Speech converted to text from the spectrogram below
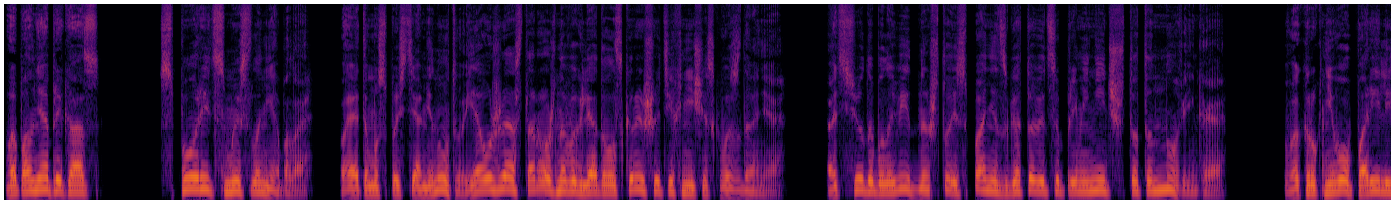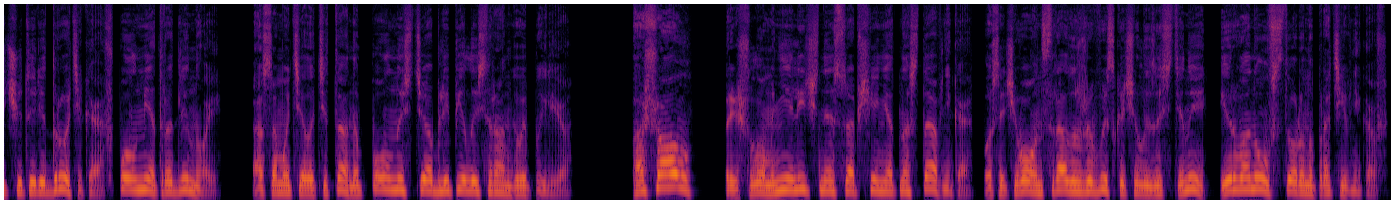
Выполняй приказ. Спорить смысла не было. Поэтому спустя минуту я уже осторожно выглядывал с крыши технического здания. Отсюда было видно, что испанец готовится применить что-то новенькое. Вокруг него парили четыре дротика в полметра длиной, а само тело Титана полностью облепилось ранговой пылью. «Пошел!» Пришло мне личное сообщение от наставника, после чего он сразу же выскочил из-за стены и рванул в сторону противников.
